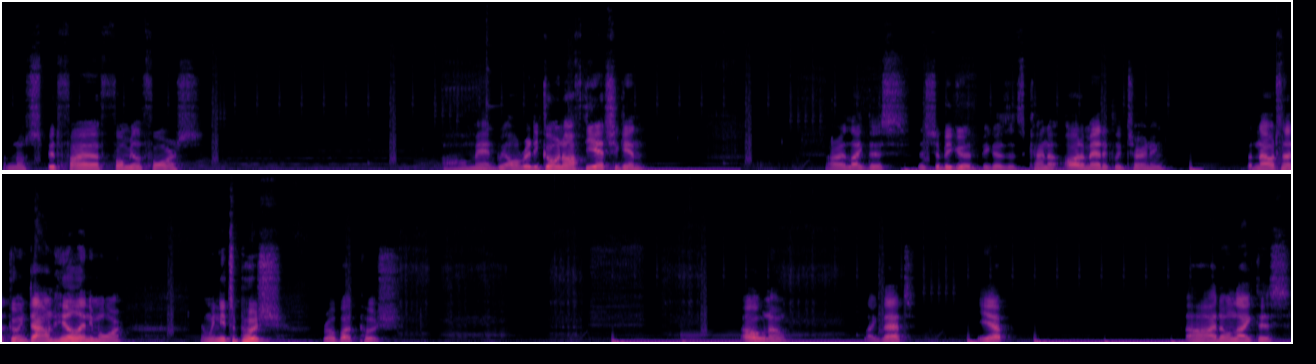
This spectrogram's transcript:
I don't know, Spitfire Formula 4s. Oh man, we're already going off the edge again. Alright, like this. This should be good because it's kind of automatically turning. But now it's not going downhill anymore. And we need to push. Robot push. Oh, no. Like that? Yep. Oh, I don't like this.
